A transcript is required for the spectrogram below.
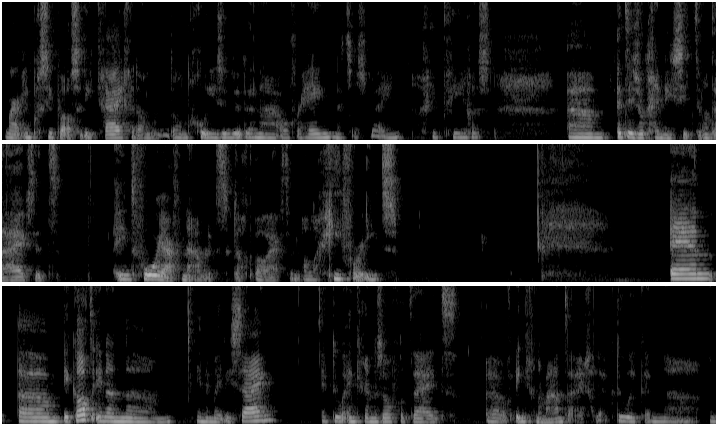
maar in principe als ze die krijgen, dan, dan groeien ze er daarna overheen, net zoals bij een griepvirus. Um, het is ook geen ziekte, want hij heeft het in het voorjaar voornamelijk. Dus ik dacht, oh, hij heeft een allergie voor iets. En um, ik had in een, um, in een medicijn, ik doe één keer in de zoveel tijd, uh, of één keer in de maand eigenlijk, doe ik een, uh,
